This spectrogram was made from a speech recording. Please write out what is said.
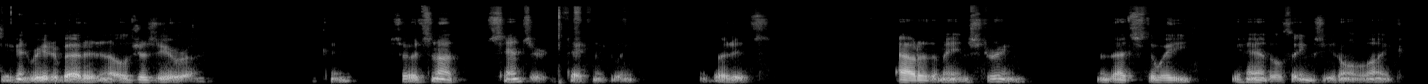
You can read about it in Al Jazeera. Okay. So it's not censored technically, but it's out of the mainstream. And that's the way you handle things you don't like.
